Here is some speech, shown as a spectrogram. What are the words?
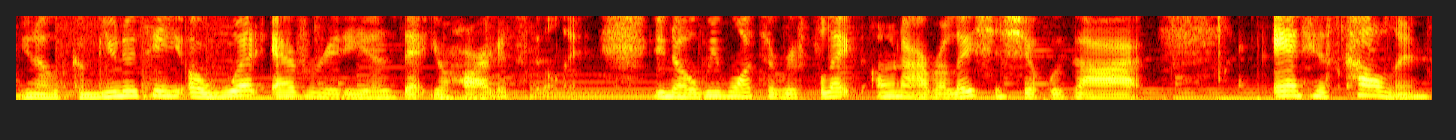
you know the community or whatever it is that your heart is feeling. You know we want to reflect on our relationship with god and his calling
